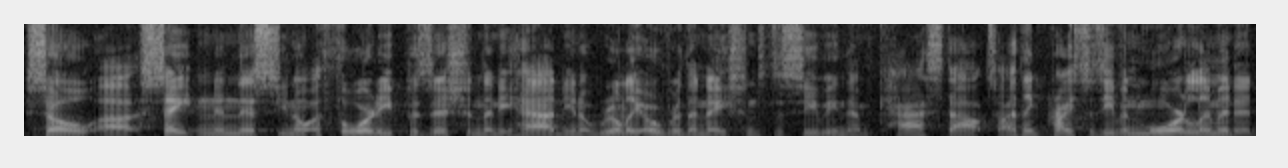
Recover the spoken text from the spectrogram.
So uh, Satan in this, you know, authority position that he had, you know, really over the nations, deceiving them, cast out. So I think Christ is even more limited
